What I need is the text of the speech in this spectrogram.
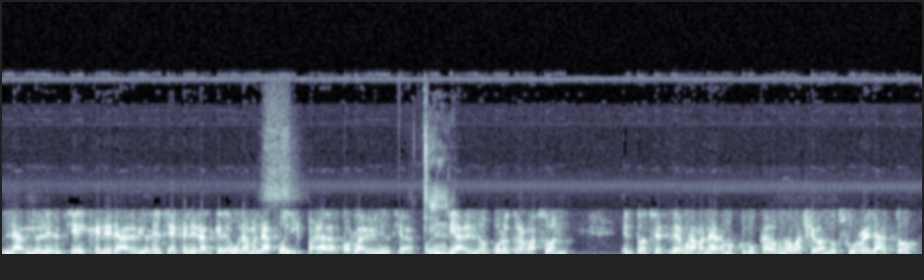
la violencia en general, violencia en general que de alguna manera fue disparada por la violencia policial, no por otra razón. Entonces, de alguna manera vemos como cada uno va llevando su relato,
